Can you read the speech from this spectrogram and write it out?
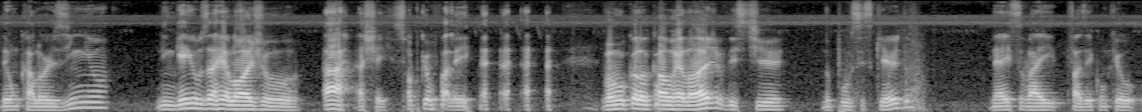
deu um calorzinho. Ninguém usa relógio. Ah, achei, só porque eu falei. Vamos colocar o relógio, vestir no pulso esquerdo. Né, isso vai fazer com que eu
